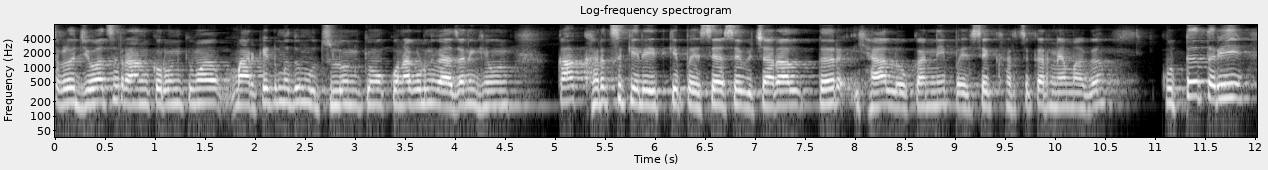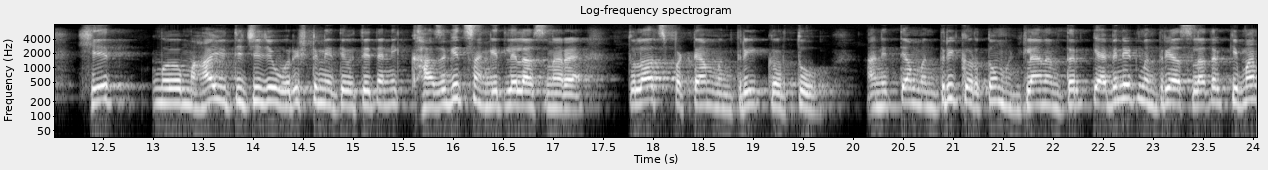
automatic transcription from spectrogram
सगळं जीवाचं रान करून किंवा मार्केटमधून उचलून किंवा कोणाकडून व्याजाने घेऊन का खर्च केले इतके पैसे असे विचाराल तर ह्या लोकांनी पैसे खर्च करण्यामागं कुठंतरी हे म- महायुतीचे जे वरिष्ठ नेते होते त्यांनी खाजगीत सांगितलेलं असणार आहे. तुलाच पट्ट्या मंत्री करतो. आणि त्या मंत्री करतो म्हटल्यानंतर कॅबिनेट मंत्री असला तर किमान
